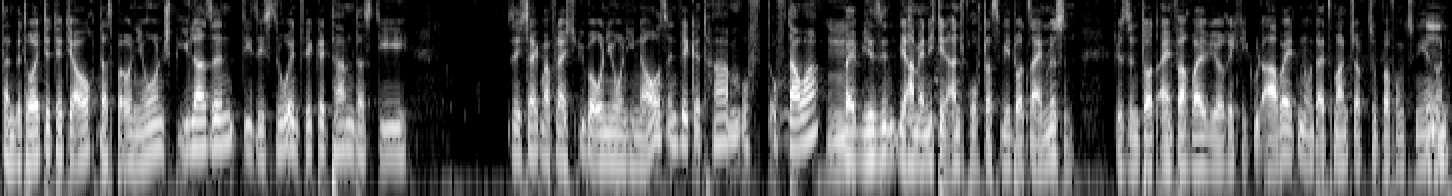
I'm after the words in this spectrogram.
dann bedeutet das ja auch, dass bei Union Spieler sind, die sich so entwickelt haben, dass die sich, sag ich mal, vielleicht über Union hinaus entwickelt haben auf, auf Dauer, mhm. weil wir sind, wir haben ja nicht den Anspruch, dass wir dort sein müssen. Wir sind dort einfach, weil wir richtig gut arbeiten und als Mannschaft super funktionieren mhm. und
